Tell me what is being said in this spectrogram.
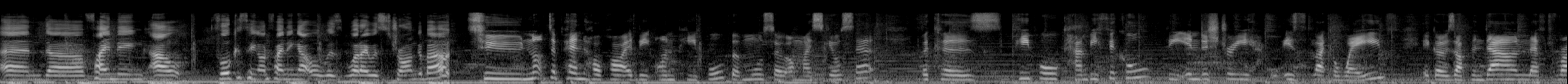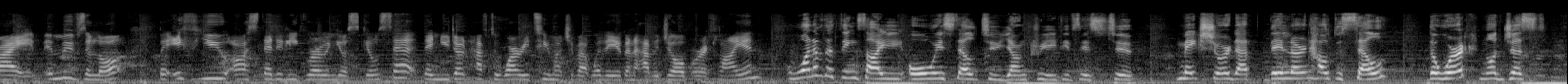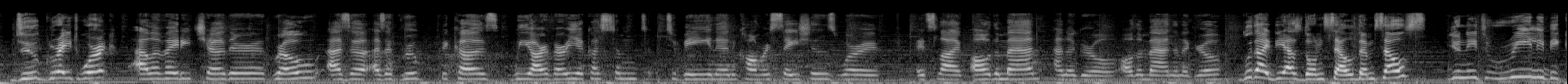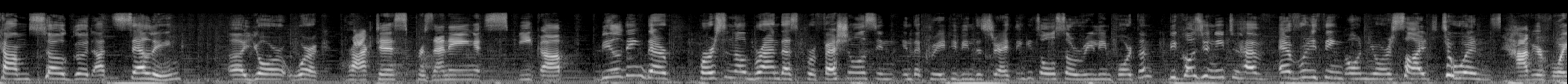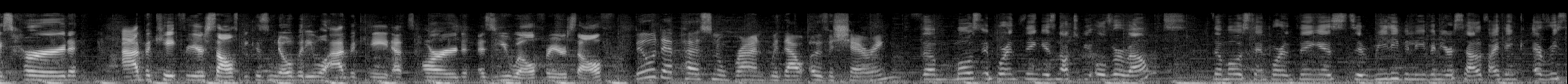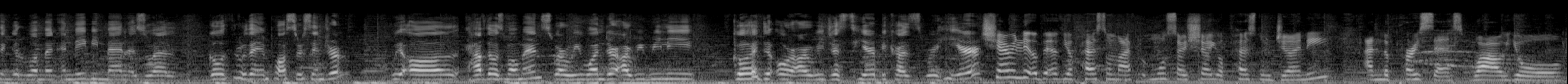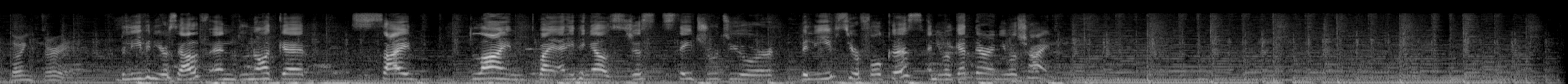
and uh, finding out, focusing on finding out what was what I was strong about. To not depend wholeheartedly on people, but more so on my skill set because people can be fickle. The industry is like a wave. It goes up and down, left, right, it moves a lot. But if you are steadily growing your skill set, then you don't have to worry too much about whether you're going to have a job or a client. One of the things I always tell to young creatives is to make sure that they learn how to sell the work, not just do great work. Elevate each other, grow as a, as a group because we are very accustomed to being in conversations where it's like all the man and a girl, all the man and a girl. Good ideas don't sell themselves. You need to really become so good at selling uh, your work. Practice, presenting, speak up. Building their personal brand as professionals in, in the creative industry, I think it's also really important because you need to have everything on your side to win. Have your voice heard, advocate for yourself because nobody will advocate as hard as you will for yourself. Build their personal brand without oversharing. The most important thing is not to be overwhelmed. The most important thing is to really believe in yourself. I think every single woman and maybe men as well go through the imposter syndrome. We all have those moments where we wonder, are we really good or are we just here because we're here? Share a little bit of your personal life, but more so share your personal journey and the process while you're going through it. Believe in yourself and do not get sidelined by anything else. Just stay true to your beliefs, your focus, and you will get there and you will shine.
